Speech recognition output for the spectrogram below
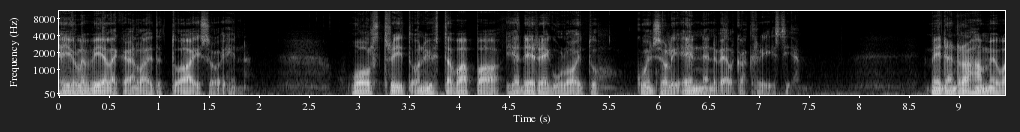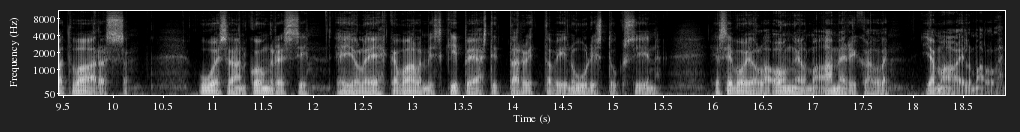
ei ole vieläkään laitettu aisoihin? Wall Street on yhtä vapaa ja dereguloitu kuin se oli ennen velkakriisiä. Meidän rahamme ovat vaarassa. USAn kongressi ei ole ehkä valmis kipeästi tarvittaviin uudistuksiin, ja se voi olla ongelma Amerikalle ja maailmalle.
